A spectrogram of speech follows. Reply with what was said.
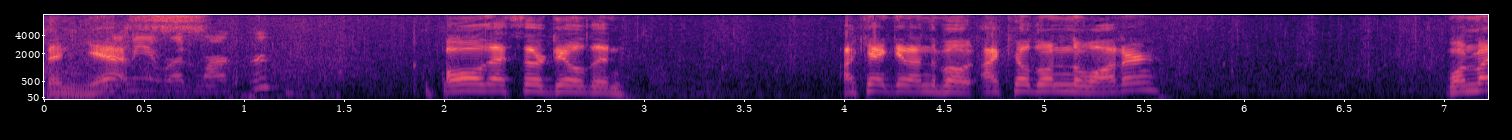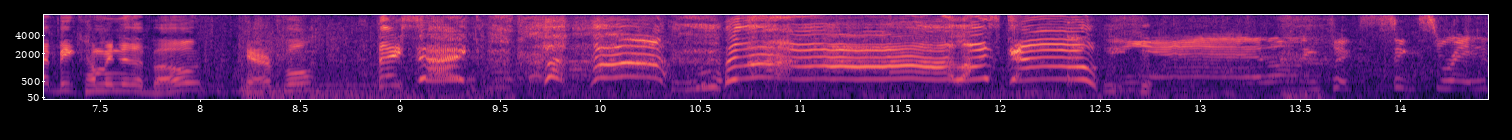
Then yes. Give me a red marker. Oh, that's their gilded. I can't get on the boat. I killed one in the water. One might be coming to the boat. Careful. They sank! Ah! Ah! Yeah, it only took six raid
